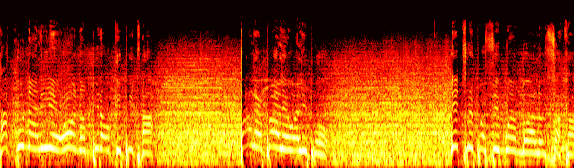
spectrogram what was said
hakuna aliyeona mpira ukipita. Pale pale walipo. C mwamba wa Lusaka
